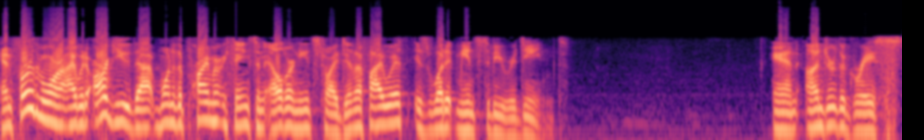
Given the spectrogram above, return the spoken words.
And furthermore, I would argue that one of the primary things an elder needs to identify with is what it means to be redeemed. And under the grace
